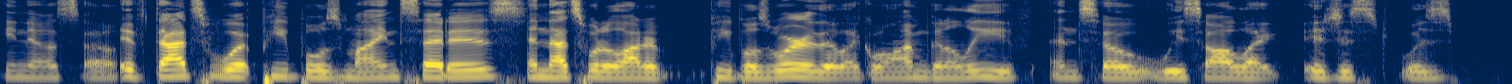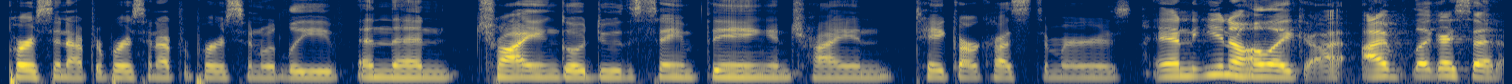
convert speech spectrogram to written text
you know? So if that's what people's mindset is, and that's what a lot of people's were, they're like, well, I'm going to leave. And so we saw like it just was person after person after person would leave and then try and go do the same thing and try and take our customers. And you know, like I, I like I said,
